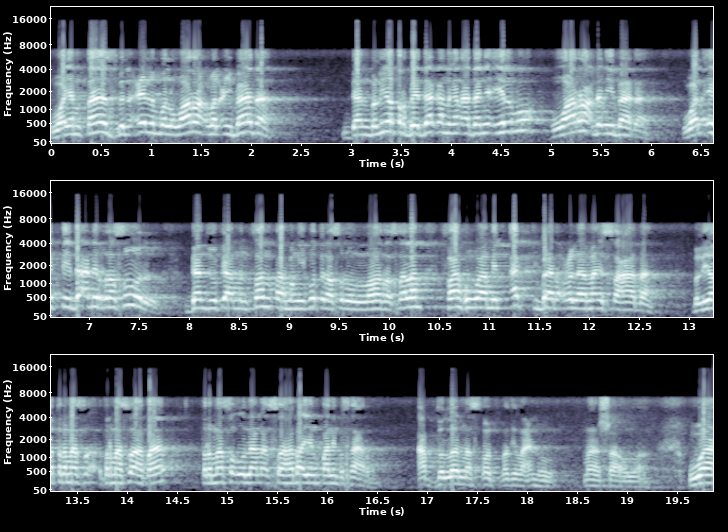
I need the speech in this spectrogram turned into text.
Wa yamtaz bil ilmul wara' wal ibadah. Dan beliau terbedakan dengan adanya ilmu, wara' dan ibadah. Wal bir rasul dan juga mencontoh mengikuti Rasulullah SAW. Fahuwa min akbar ulama sahabah. Beliau termasuk termasuk apa? Termasuk ulama sahabat yang paling besar. Abdullah Mas'ud radhiyallahu anhu. Masya Allah. Wa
